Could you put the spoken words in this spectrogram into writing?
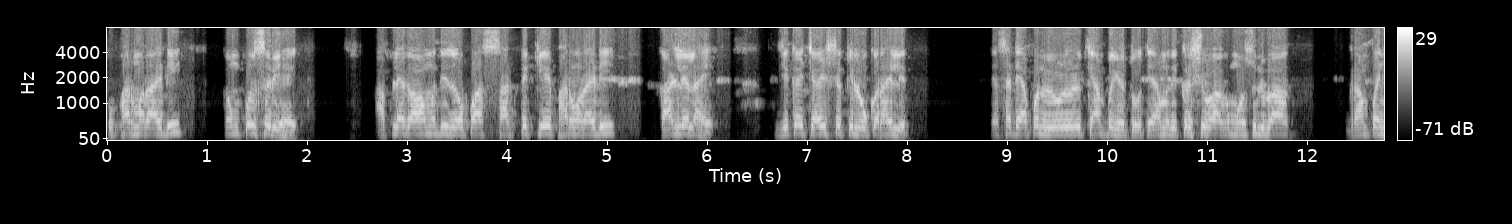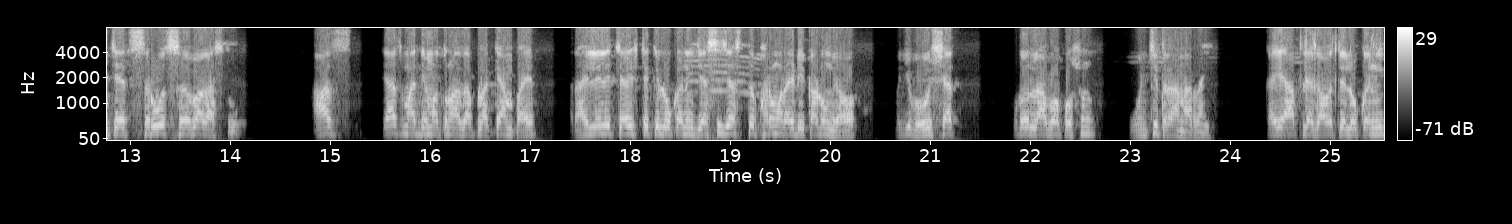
तो फार्मर आय डी कंपल्सरी आहे. आपल्या गावामध्ये जवळपास साठ टक्के फार्मर आय डी काढलेला आहे. जे काही चाळीस टक्के लोक राहिलेत त्यासाठी आपण वेळोवेळी कॅम्प घेतो. त्यामध्ये कृषी विभाग महसूल विभाग ग्रामपंचायत सर्वच सहभाग असतो. आज त्याच माध्यमातून आज आपला कॅम्प आहे. राहिलेले चाळीस टक्के लोकांनी जास्तीत जास्त फार्मर आय डी काढून घ्यावं. म्हणजे भविष्यात पुढं लाभापासून वंचित राहणार नाही. काही आपल्या गावातल्या लोकांनी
